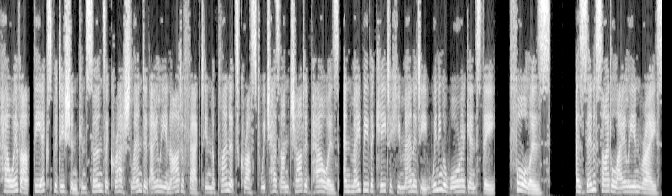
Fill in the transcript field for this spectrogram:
However, the expedition concerns a crash-landed alien artifact in the planet's crust which has uncharted powers, and may be the key to humanity winning a war against the Fallers, a xenocidal alien race.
